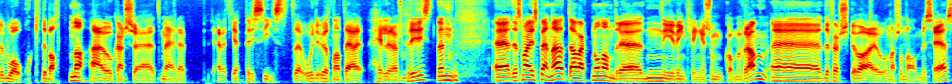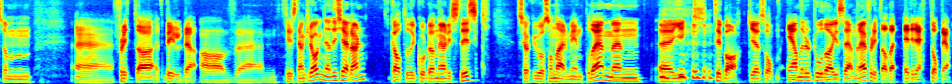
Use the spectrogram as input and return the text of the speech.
woke-debatten, da. Er jo kanskje et mer jeg vet ikke, presist ord, uten at det heller er så presist. Men eh, det som er litt spennende, det har vært noen andre nye vinklinger som kommer fram. Eh, det første var jo Nasjonalmuseet, som eh, flytta et bilde av eh, Christian Krogh ned i kjelleren. Kalte det kolonialistisk. Skal ikke gå så nærme inn på det, men eh, gikk tilbake sånn en eller to dager senere, flytta det rett opp igjen.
